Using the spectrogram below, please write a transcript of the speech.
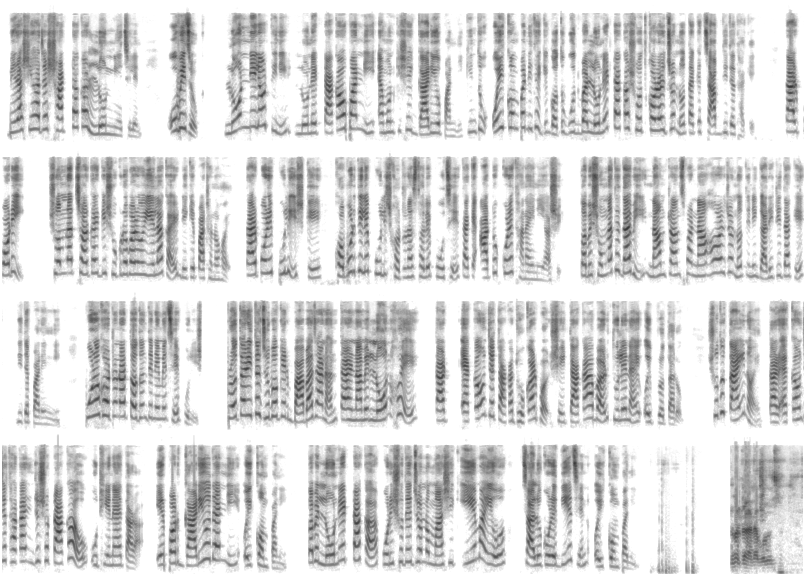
বিরাশি হাজার ষাট টাকার লোন নিয়েছিলেন। অভিযোগ লোন নিলেও তিনি লোনের টাকাও পাননি, এমনকি সেই গাড়িও পাননি। কিন্তু ওই কোম্পানি থেকে গত বুধবার লোনের টাকা শোধ করার জন্য তাকে চাপ দিতে থাকে। তারপরেই সোমনাথ সরকারকে শুক্রবার ওই এলাকায় ডেকে পাঠানো হয়। তারপরে পুলিশকে খবর দিলে পুলিশ ঘটনাস্থলে পৌঁছে তাকে আটক করে থানায় নিয়ে আসে। তবে সোমনাথের দাবি, নাম ট্রান্সফার না হওয়ার জন্য তিনি গাড়িটি তাকে দিতে পারেননি। পুরো ঘটনার তদন্তে নেমেছে পুলিশ। প্রতারিত যুবকের বাবা জানান, তার নামে লোন হয়ে তার অ্যাকাউন্টে টাকা ঢোকার পর সেই টাকা আবার তুলে নেয় ওই প্রতারক। শুধু তাই নয় তার অ্যাকাউন্টে থাকা নিজস্ব টাকাও উঠিয়ে নেয় তারা। এরপর গাড়িও দেননি ওই কোম্পানি তবে লোনের টাকা পরিশোধের জন্য মাসিক ইএমআইও চালু করে দিয়েছেন ওই কোম্পানি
